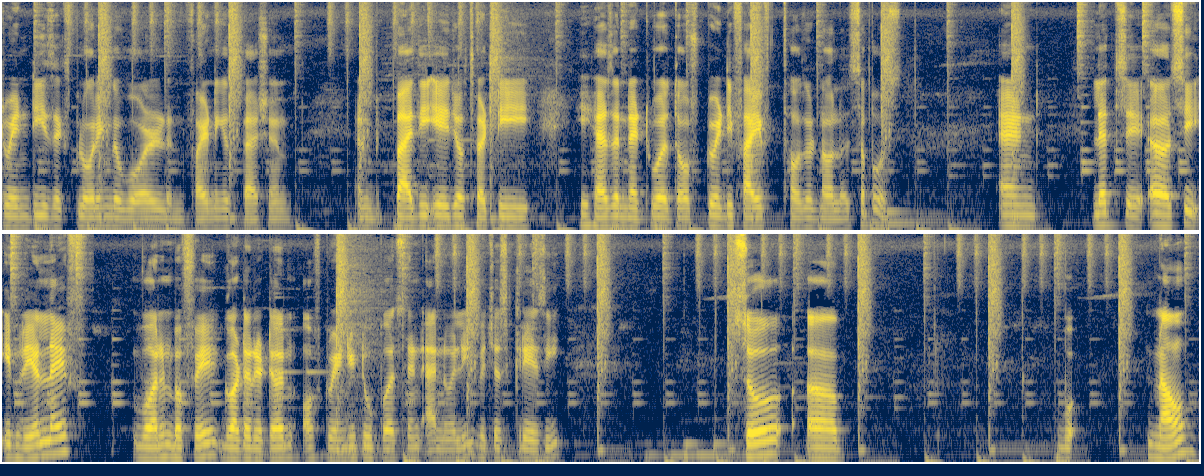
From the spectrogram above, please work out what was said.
20s exploring the world and finding his passion, and by the age of 30, he has a net worth of $25,000, suppose. And let's say, uh, see, in real life, Warren Buffett got a return of 22% annually, which is crazy. So, uh, w- now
